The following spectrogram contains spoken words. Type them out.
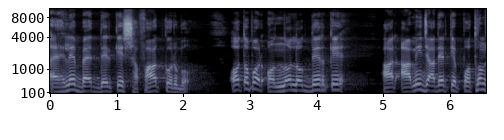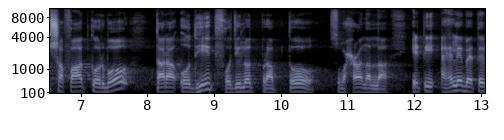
আহলে বেদদেরকে সাফাত করব। অতপর অন্য লোকদেরকে আর আমি যাদেরকে প্রথম সাফাত করব তারা অধিক ফজিলত প্রাপ্ত সুবাহান আল্লাহ এটি আহলে বেতের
